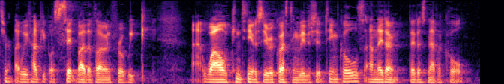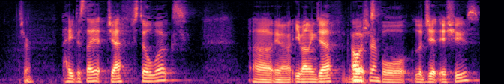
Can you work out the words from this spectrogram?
Sure. Like we've had people sit by the phone for a week uh, while continuously requesting leadership team calls, and they don't. They just never call. Sure. hate to say it, Jeff still works. Uh, you know, emailing Jeff oh, works sure. for legit issues.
